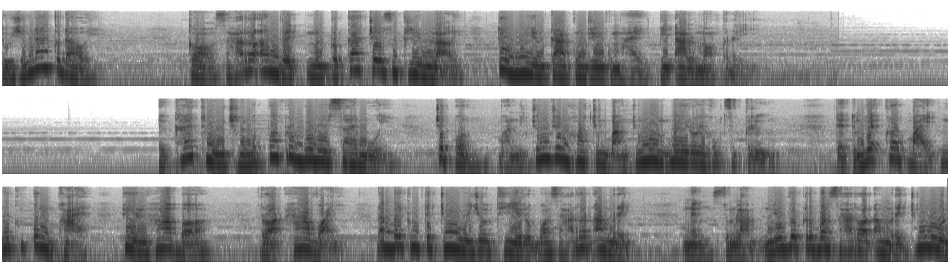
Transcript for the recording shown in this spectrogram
ទោះយ៉ាងណាក៏ដោយក៏សហរដ្ឋអាមេរិកមិនប្រកាសចូលសង្គ្រាមឡើយទោះមានការគំរាមកំហែងពីអាល្លឺម៉ង់ក្តីនៅខែធ្នូឆ្នាំ1941ជប៉ុនបានបញ្ជូនយន្តហោះចម្បាំងចំនួន360គ្រឿងដែលទម្លាក់គ្រាប់បែកនៅកំពង់ផែ Pearl Harbor រដ្ឋ Hawaii ដើម្បីគំទេចជំនួយយោធារបស់សហរដ្ឋអាមេរិកនិងសម្លាប់នាវិករបស់សហរដ្ឋអាមេរិកចំនួន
